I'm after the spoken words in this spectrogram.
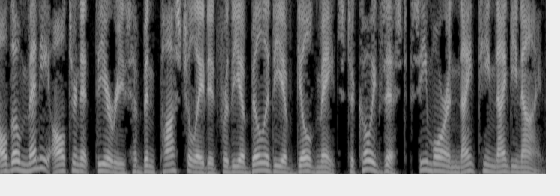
Although many alternate theories have been postulated for the ability of guild mates to coexist see Morin 1999,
